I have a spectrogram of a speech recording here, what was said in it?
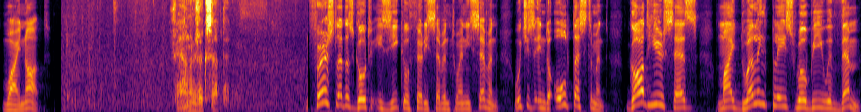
why not? Challenge accepted. First, let us go to Ezekiel 37 27, which is in the Old Testament. God here says, My dwelling place will be with them.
